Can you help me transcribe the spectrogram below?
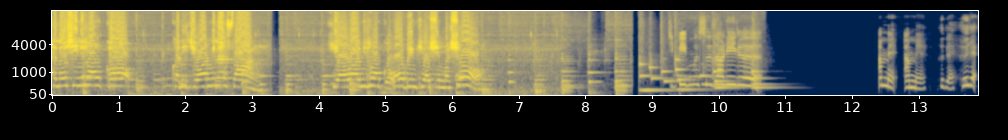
楽しい日本語こんにちは皆さん今日は日本語を勉強しましょうチピムスドリル雨雨ふれふれ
